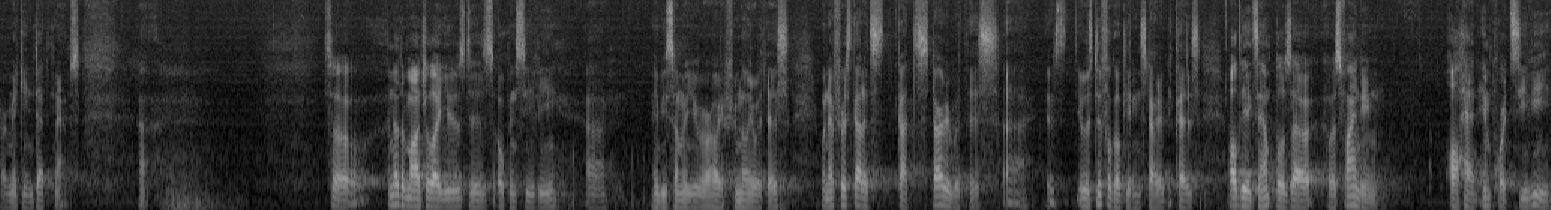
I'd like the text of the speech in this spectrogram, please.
or making depth maps. Uh, so another module I used is OpenCV. Uh, maybe some of you are already familiar with this. When I first got, it, got started with this, uh, it, was, it was difficult getting started because all the examples I, I was finding all had import CV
